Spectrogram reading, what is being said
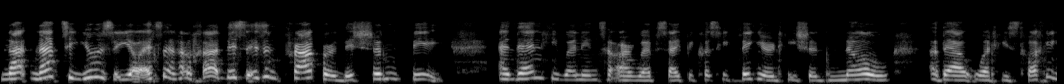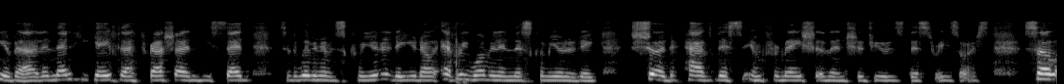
not not to use a yoetzet halacha. This isn't proper. This shouldn't be. And then he went into our website because he figured he should know about what he's talking about. And then he gave that drasha and he said to the women of his community, you know, every woman in this community should have this information and should use this resource. So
